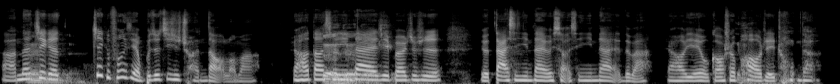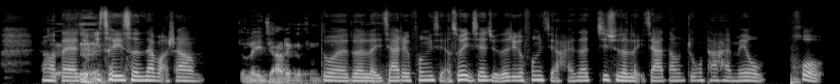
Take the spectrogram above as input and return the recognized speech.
啊，那这个这个风险不就继续传导了吗？然后到对对现金贷这边就是有大现金贷，有小现金贷，对吧？然后也有高射炮这种的，然后大家就一层一层在往上，就累加这个风险。对对，累加这个风险。所以你现在觉得这个风险还在继续的累加当中，它还没有破。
